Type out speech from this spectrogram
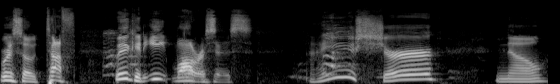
We're so tough. We could eat walruses. Are you sure? No.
